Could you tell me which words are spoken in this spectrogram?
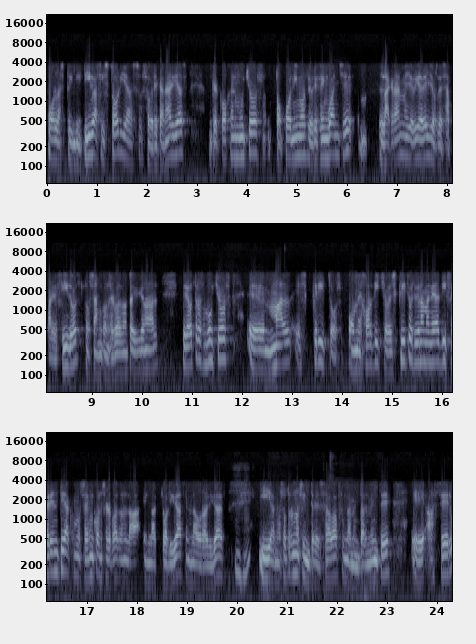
o las primitivas historias sobre Canarias recogen muchos topónimos de origen guanche, la gran mayoría de ellos desaparecidos, no se han conservado en oral, pero otros muchos eh, mal escritos, o mejor dicho, escritos de una manera diferente a como se han conservado en la, en la actualidad, en la oralidad. Y a nosotros nos interesaba fundamentalmente eh, hacer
